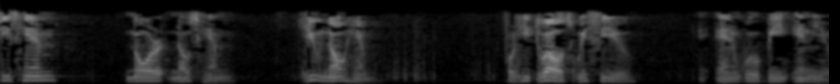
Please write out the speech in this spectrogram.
sees him nor knows him. you know him, for he dwells with you and will be in you.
